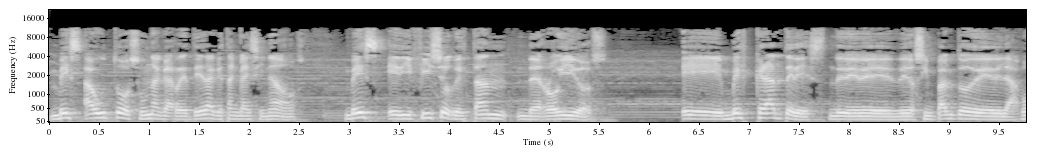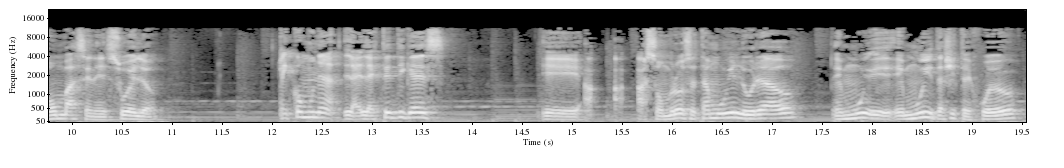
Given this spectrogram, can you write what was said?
Ves autos en una carretera que están calcinados. Ves edificios que están derroídos. Eh, ves cráteres de, de- de los impactos de, las bombas en el suelo. Es como una. La, la estética es eh, a- a- asombrosa, está muy bien logrado. Es muy, es muy detallista el juego.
